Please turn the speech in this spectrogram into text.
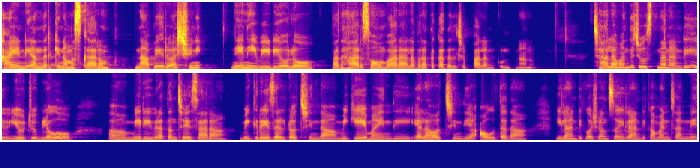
హాయ్ అండి అందరికీ నమస్కారం. నా పేరు అశ్విని. నేను ఈ వీడియోలో పదహారు సోమవారాల వ్రత కథలు చెప్పాలనుకుంటున్నాను. చాలామంది చూస్తున్నానండి యూట్యూబ్లో మీరు ఈ వ్రతం చేశారా? మీకు రిజల్ట్ వచ్చిందా? మీకు ఏమైంది? ఎలా వచ్చింది? అవుతుందా? ఇలాంటి క్వశ్చన్స్ ఇలాంటి కమెంట్స్ అన్నీ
